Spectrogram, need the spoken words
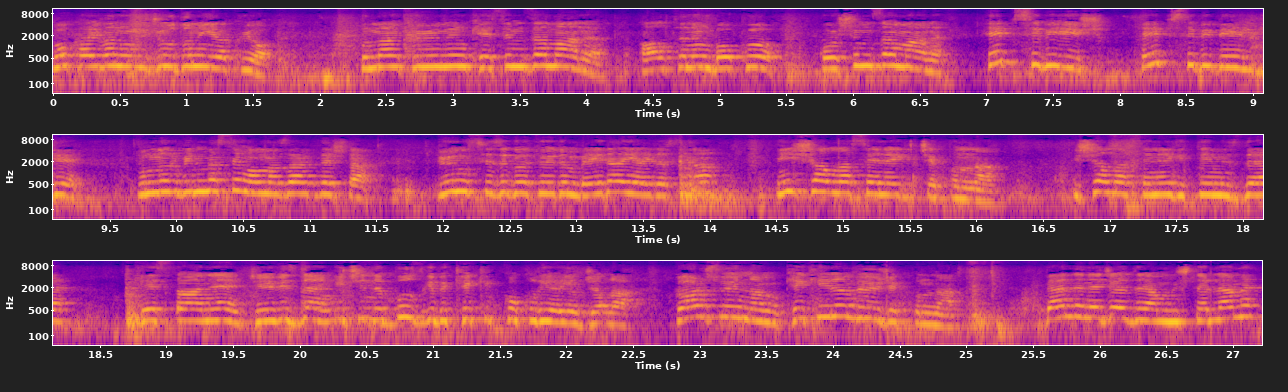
Bok hayvanın vücudunu yakıyor. Bundan köyünün kesim zamanı, altının boku, koşum zamanı. Hepsi bir iş. Hepsi bir bilgi. Bunları bilmezsen olmaz arkadaşlar. Dün sizi götürdüm Beyda Yaylası'na. İnşallah seneye gidecek bunlar. İnşallah seneye gittiğimizde kestane, cevizden içinde buz gibi kekik kokulu yayılacaklar. Gar suyundan, kekiyle büyüyecek bunlar. Ben de ne diyeceğim müşterilerime?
